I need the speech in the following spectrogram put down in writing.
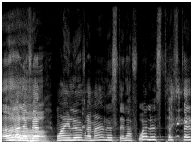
Ah. Elle a fait, ouais, là, vraiment, là, c'était la foi, là, c'était- c'était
